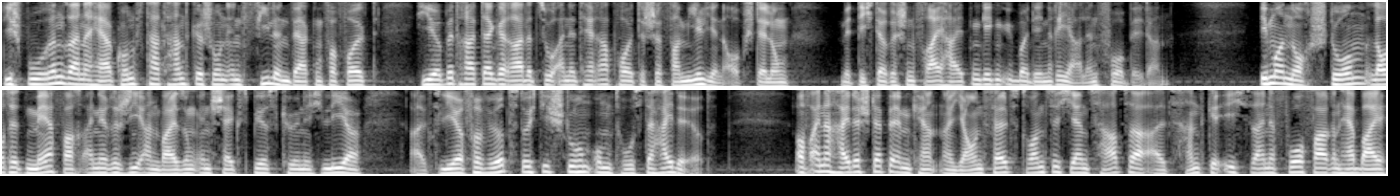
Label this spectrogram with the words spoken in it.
Die Spuren seiner Herkunft hat Handke schon in vielen Werken verfolgt. Hier betreibt er geradezu eine therapeutische Familienaufstellung mit dichterischen Freiheiten gegenüber den realen Vorbildern. Immer noch Sturm lautet mehrfach eine Regieanweisung in Shakespeares König Lear, als Lear verwirrt durch die sturmumtoste Heide irrt. Auf einer Heidesteppe im Kärntner Jaunfeld träumt sich Jens Harzer als Handge-Ich seine Vorfahren herbei,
